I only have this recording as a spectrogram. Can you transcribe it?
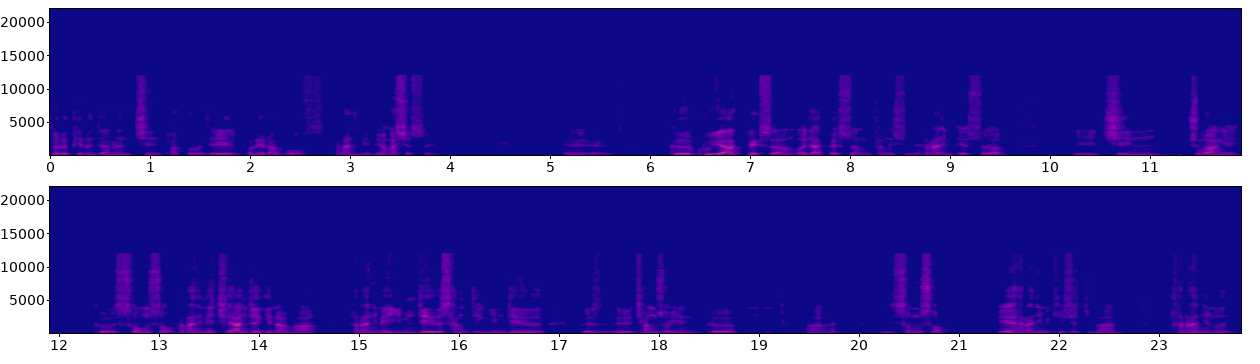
더럽히는 자는 진 밖으로 내 보내라고 하나님이 명하셨어요. 예, 그 구약 백성, 언약 백성 당시 하나님께서 이 진 중앙에 그 성소, 하나님이 제한적이나마 하나님의 임재의 상징, 임재의 그 장소인 그 아, 이 성소에 하나님이 계셨지만 하나님은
